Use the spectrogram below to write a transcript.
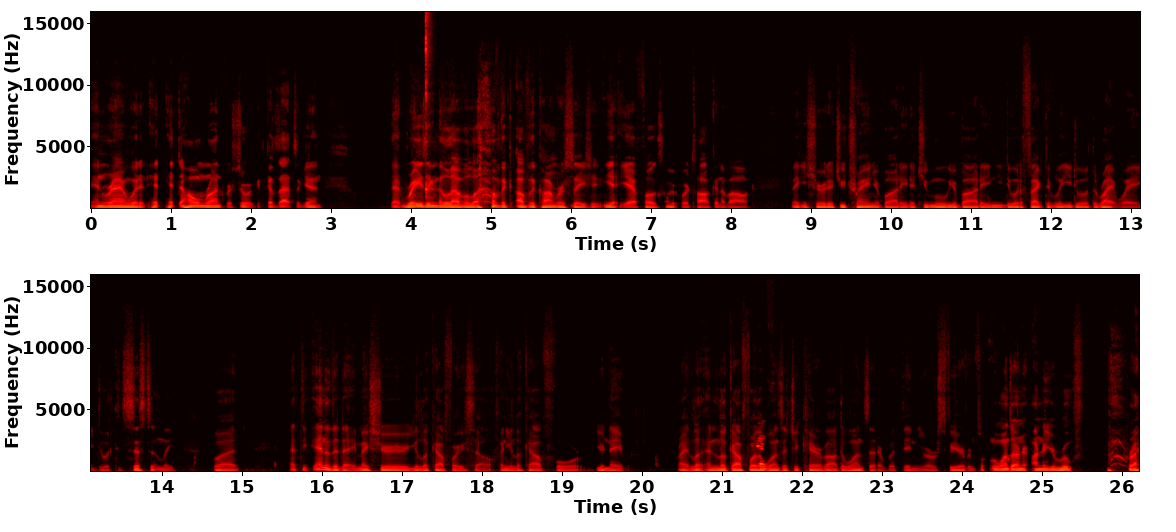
and ran with it, hit hit the home run for sure. Because that's again that raising the level of the of the conversation. Yeah, yeah, folks, we're, we're talking about making sure that you train your body, that you move your body, and you do it effectively. You do it the right way. You do it consistently. But at the end of the day, make sure you look out for yourself and you look out for your neighbor right? Look and look out for the ones that you care about, the ones that are within your sphere of influence, the ones under under your roof, right?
